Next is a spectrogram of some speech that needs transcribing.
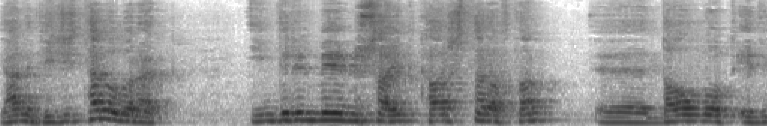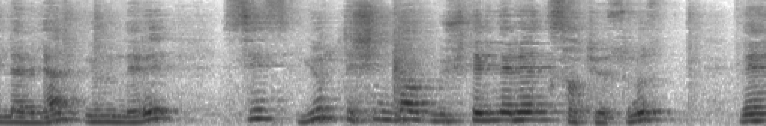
yani dijital olarak indirilmeye müsait karşı taraftan e, download edilebilen ürünleri siz yurt dışında müşterilere satıyorsunuz ve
